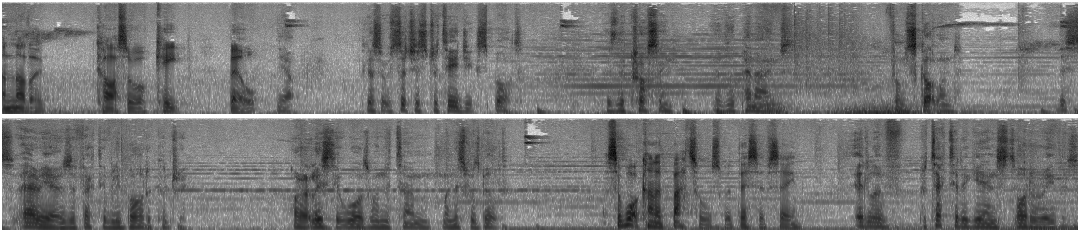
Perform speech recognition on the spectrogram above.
another castle or keep built. Yeah. Because it was such a strategic spot as the crossing of the Pennines from Scotland. This area is effectively border country. Or at least it was when the term when this was built. So what kind of battles would this have seen? It'll have protected against border reavers.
